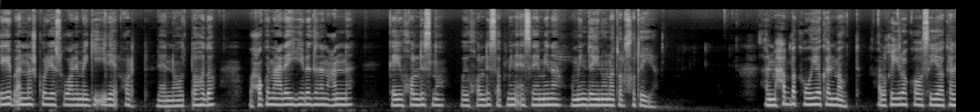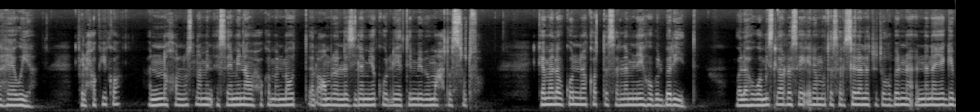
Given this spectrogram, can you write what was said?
يجب أن نشكر يسوع لمجيء إلى الأرض لأنه اضطهد وحكم عليه بدلا عنا كي يخلصنا ويخلصك من أثامنا ومن دينونة الخطية. المحبة قوية كالموت الغيرة قاسية كالهاوية. في الحقيقة أننا خلصنا من أثامنا وحكم الموت الأمر الذي لم يكن ليتم بمحض الصدفة. كما لو كنا قد تسلمناه بالبريد ولهو مثل الرسائل المتسلسلة التي تخبرنا أننا يجب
